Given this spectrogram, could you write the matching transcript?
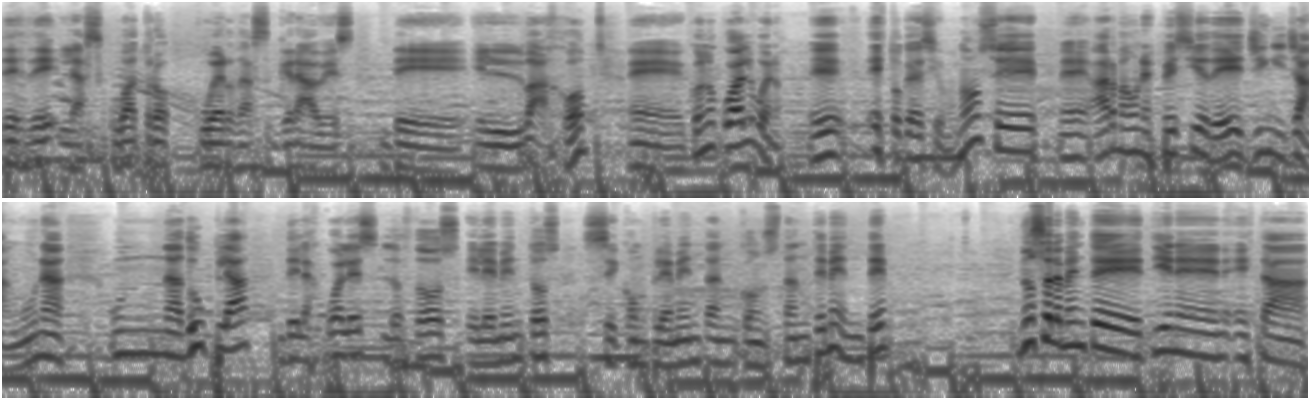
desde las cuatro cuerdas graves del bajo. Eh, con lo cual, bueno, eh, esto que decimos, ¿no? Se eh, arma una especie de yin y yang, una, una dupla de las cuales los dos elementos se complementan constantemente. No solamente tienen esta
